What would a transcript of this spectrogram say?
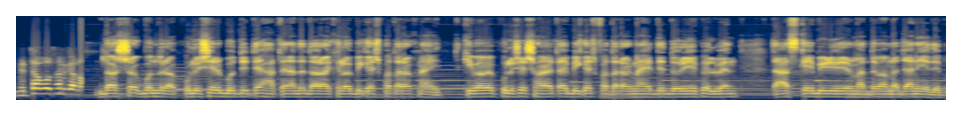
মিথ্যা বলছেন কেন? দর্শক বন্ধুরা পুলিশের বুদ্ধিতে হাতে নাতে ধরা খেলো বিকাশ প্রতারক নাহিদ কীভাবে পুলিশের সহায়তায় বিকাশ প্রতারক নাহিদদের দড়িয়ে ফেলবেন তা আজকে এই ভিডিওর মাধ্যমে আমরা জানিয়ে দেব।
